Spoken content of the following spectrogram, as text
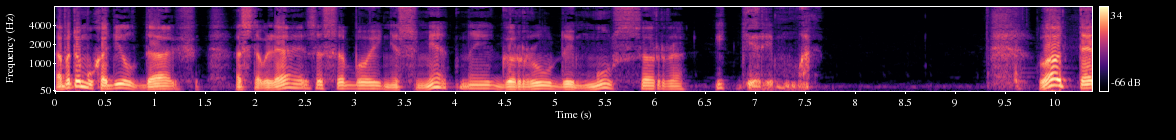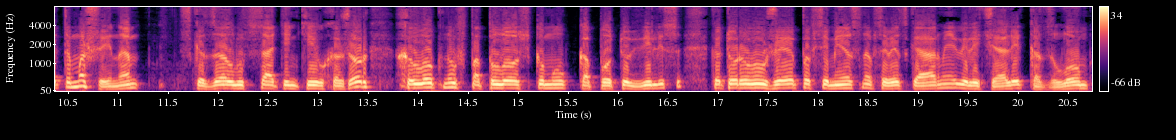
а потом уходил дальше, оставляя за собой несметные груды мусора и дерьма. Вот эта машина, сказал усатенький ухажер, хлопнув по плоскому капоту Виллиса, которого уже повсеместно в советской армии величали козлом.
